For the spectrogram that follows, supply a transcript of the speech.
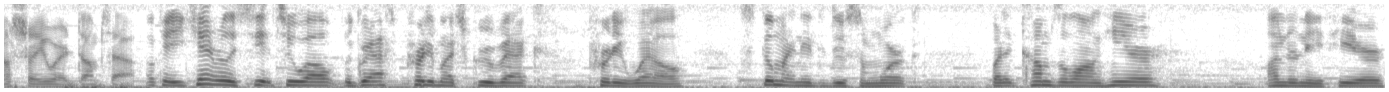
I'll show you where it dumps out. Okay, you can't really see it too well. The grass pretty much grew back pretty well. Still might need to do some work, but it comes along here, underneath here,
